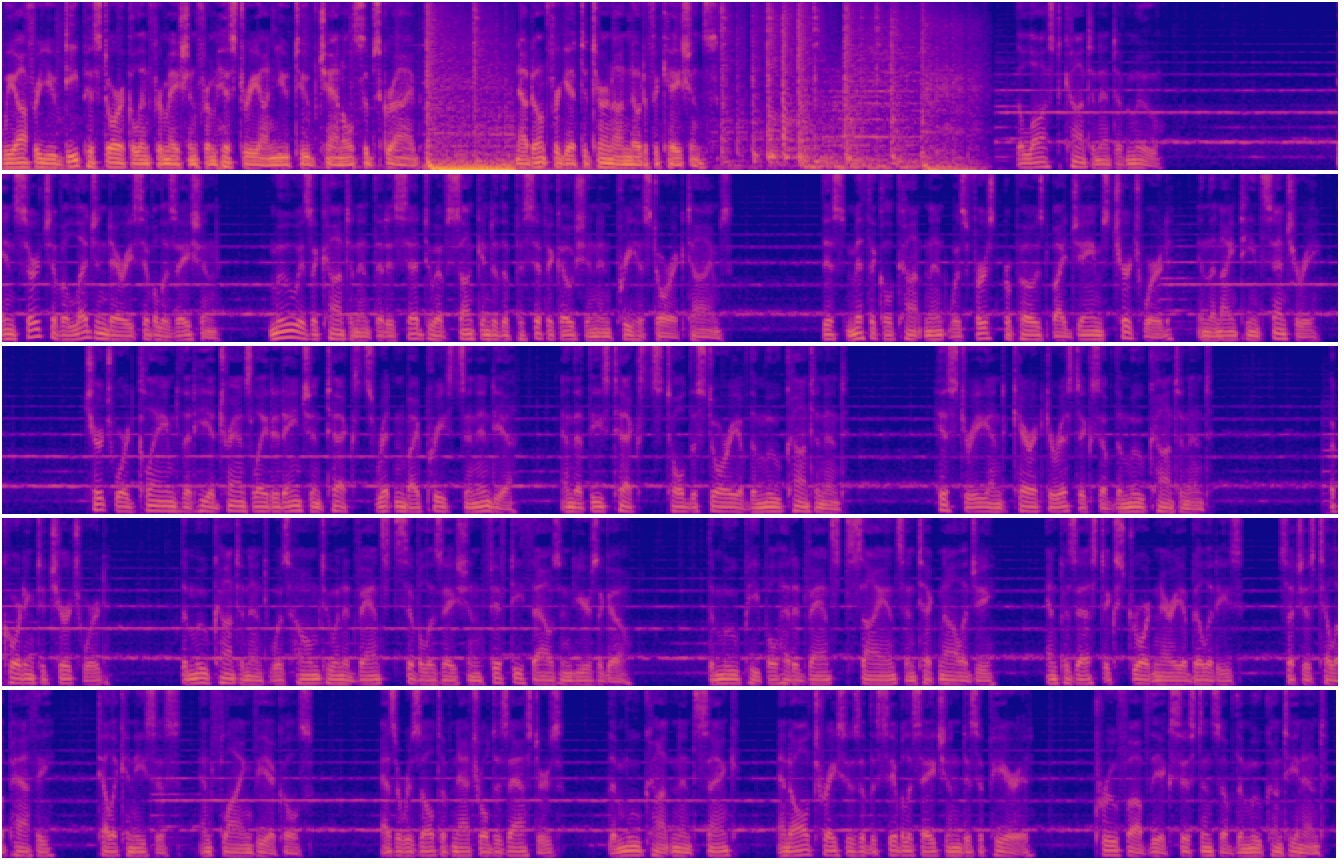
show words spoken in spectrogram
We offer you deep historical information from history on YouTube channel. Subscribe. Now don't forget to turn on notifications. The Lost Continent of Mu In search of a legendary civilization, Mu is a continent that is said to have sunk into the Pacific Ocean in prehistoric times. This mythical continent was first proposed by James Churchward in the 19th century. Churchward claimed that he had translated ancient texts written by priests in India, and that these texts told the story of the Mu continent, history and characteristics of the Mu continent. According to Churchward, the Mu continent was home to an advanced civilization 50,000 years ago. The Mu people had advanced science and technology and possessed extraordinary abilities such as telepathy, telekinesis, and flying vehicles. As a result of natural disasters, the Mu continent sank and all traces of the civilization disappeared, proof of the existence of the Mu continent.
